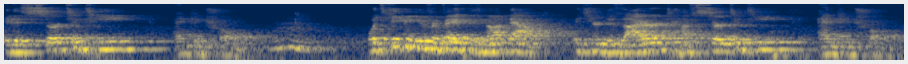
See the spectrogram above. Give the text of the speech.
It is certainty and control. What's keeping you from faith is not doubt. It's your desire to have certainty and control.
